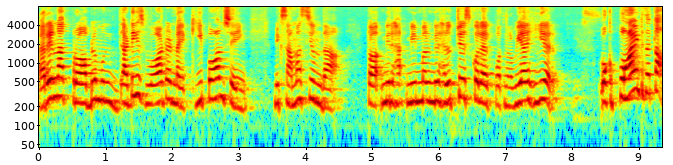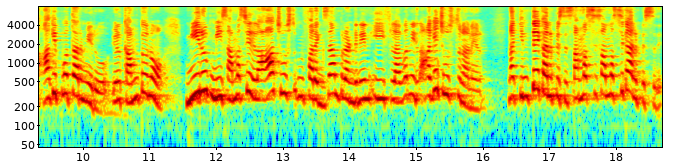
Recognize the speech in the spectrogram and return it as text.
అరే నాకు ప్రాబ్లం ఉంది. That is what and I keep on saying మీకు సమస్య ఉందా? టా- మీరు మిమ్మల్ని మీరు హెల్ప్ చేసుకోలేకపోతున్నారు. వీఆర్ హియర్ ఒక పాయింట్ దాకా ఆగిపోతారు మీరు. విల్ కమ్ టు నో మీరు మీ సమస్య ఇలా చూస్తూ ఫర్ ఎగ్జాంపుల్ అండి నేను ఈ ఫ్లవర్ని ఇలాగే చూస్తున్నా నేను. నాకు ఇంతే కనిపిస్తుంది. సమస్య సమస్యగా అనిపిస్తుంది.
